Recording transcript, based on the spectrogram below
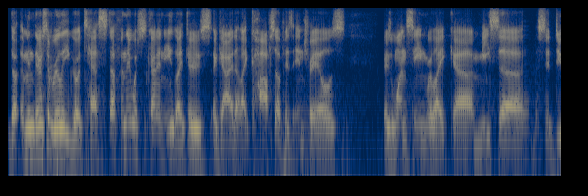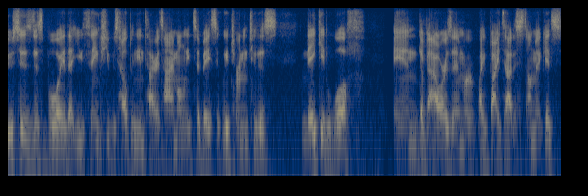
the, I mean, there's some really grotesque stuff in there, which is kind of neat. Like, there's a guy that like coughs up his entrails. There's one scene where like uh, Misa seduces this boy that you think she was helping the entire time, only to basically turn into this naked wolf and devours him or like bites out his stomach. It's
